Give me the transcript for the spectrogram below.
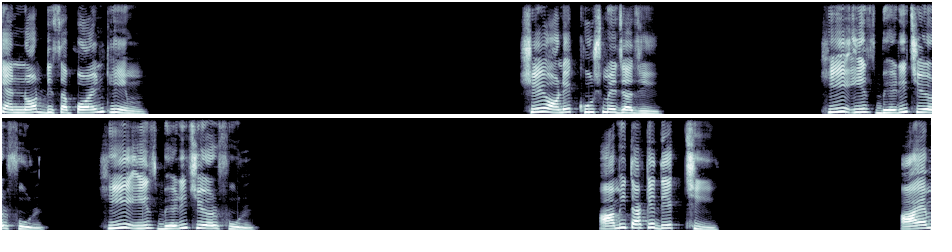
can not disappoint him সে অনেক খুশমেজাজি। He is very cheerful he is very cheerful আমি তাকে দেখছি। I am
